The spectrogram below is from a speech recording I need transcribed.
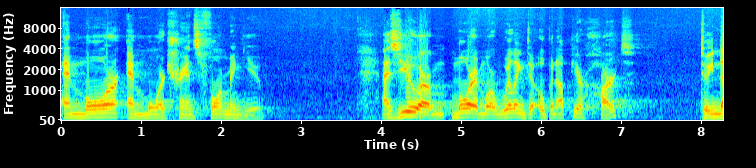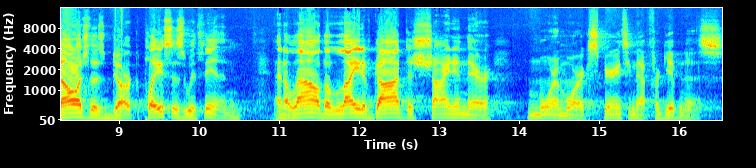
and more and more transforming you. As you are more and more willing to open up your heart, to acknowledge those dark places within, and allow the light of God to shine in there, more and more experiencing that forgiveness.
